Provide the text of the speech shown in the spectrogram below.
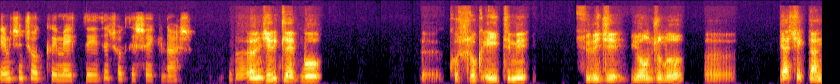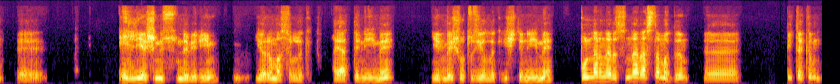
benim için çok kıymetliydi. Çok teşekkürler. Öncelikle bu eee, koçluk eğitimi süreci, yolculuğu, ııı, gerçekten, eee, 50 yaşın üstünde biriyim. Yarım asırlık hayat deneyimi, 25-30 yıllık iş deneyimi. Bunların arasında rastlamadığım, eee, birtakım,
